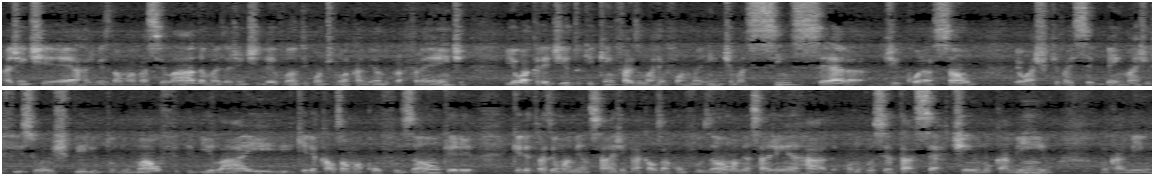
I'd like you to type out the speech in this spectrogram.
A gente erra, às vezes dá uma vacilada, mas a gente levanta e continua caminhando para frente. E eu acredito que quem faz uma reforma íntima sincera, de coração, eu acho que vai ser bem mais difícil um espírito do mal ir lá e, e querer causar uma confusão, querer, querer trazer uma mensagem para causar confusão, uma mensagem errada. Quando você está certinho no caminho, no caminho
